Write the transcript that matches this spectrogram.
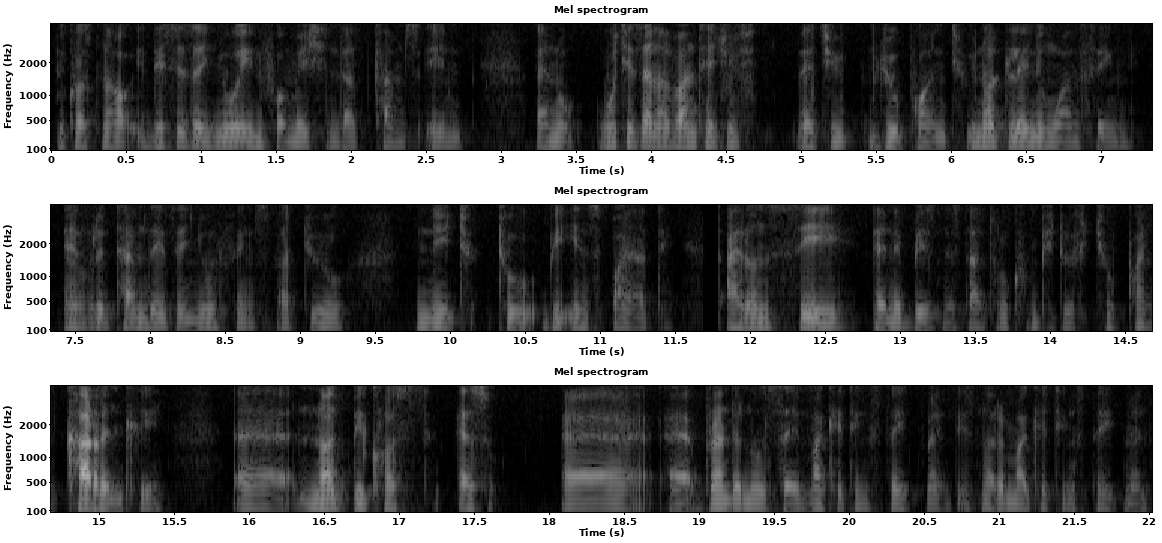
because now this is a new information that comes in and which is an advantage of that you, Dew Point. You're not learning one thing. Every time there's a new things that you need to be inspired. I don't see any business that will compete with Dew Point currently, uh, not because as uh, uh, Brandon will say marketing statement. It's not a marketing statement,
